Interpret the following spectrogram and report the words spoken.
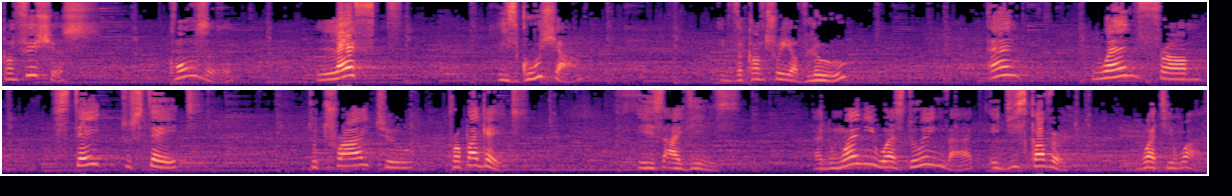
Confucius, Kongzi, left his Guxiang in the country of Lu and went from state to state to try to propagate his ideas. And when he was doing that, he discovered what he was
